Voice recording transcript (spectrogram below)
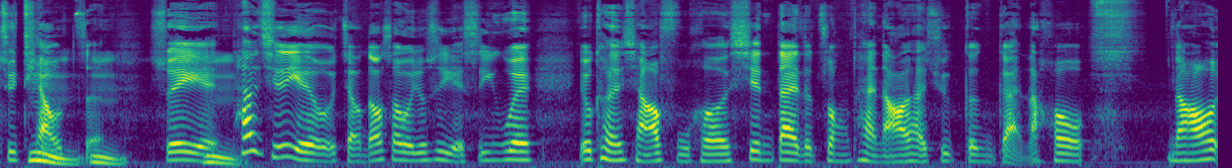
去调整，嗯嗯、所以、嗯、他其实也有讲到，稍微就是也是因为有可能想要符合现代的状态，然后才去更改，然后然后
